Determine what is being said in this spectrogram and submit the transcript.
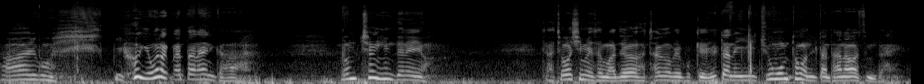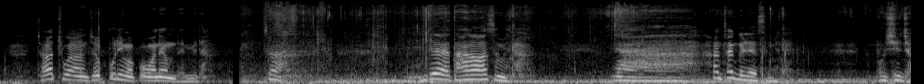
아이고 이 흙이 워낙 단단하니까 엄청 힘드네요. 자 조심해서 마저 작업해 볼게요. 일단 이 주몸통은 일단 다 나왔습니다. 가는 저 뿌리만 뽑아내면 됩니다. 자 이제 다 나왔습니다. 야 한참 걸렸습니다. 보시죠.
